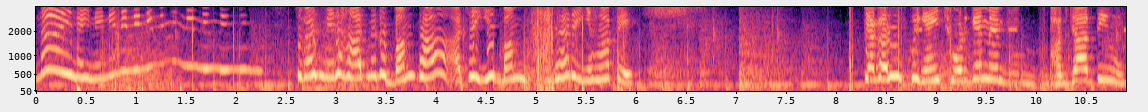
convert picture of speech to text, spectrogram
नहीं नहीं नहीं नहीं नहीं नहीं नहीं नहीं नहीं नहीं नहीं सो गाइस मेरे हाथ में तो बम था अच्छा ये बम इधर है यहाँ पे क्या करूँ उसको यहीं छोड़ के मैं भग जाती हूँ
